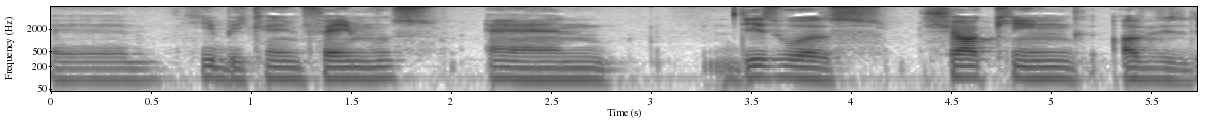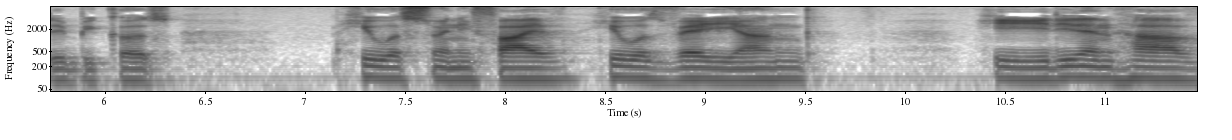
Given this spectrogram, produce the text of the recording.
uh, he became famous, and this was shocking, obviously, because he was 25, he was very young, he didn't have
